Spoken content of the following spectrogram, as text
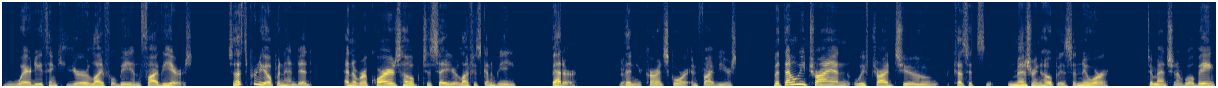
Where do you think your life will be in five years? So that's pretty open ended. And it requires hope to say your life is going to be better yeah. than your current score in five years. But then we try and we've tried to, because it's measuring hope is a newer dimension of well being,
